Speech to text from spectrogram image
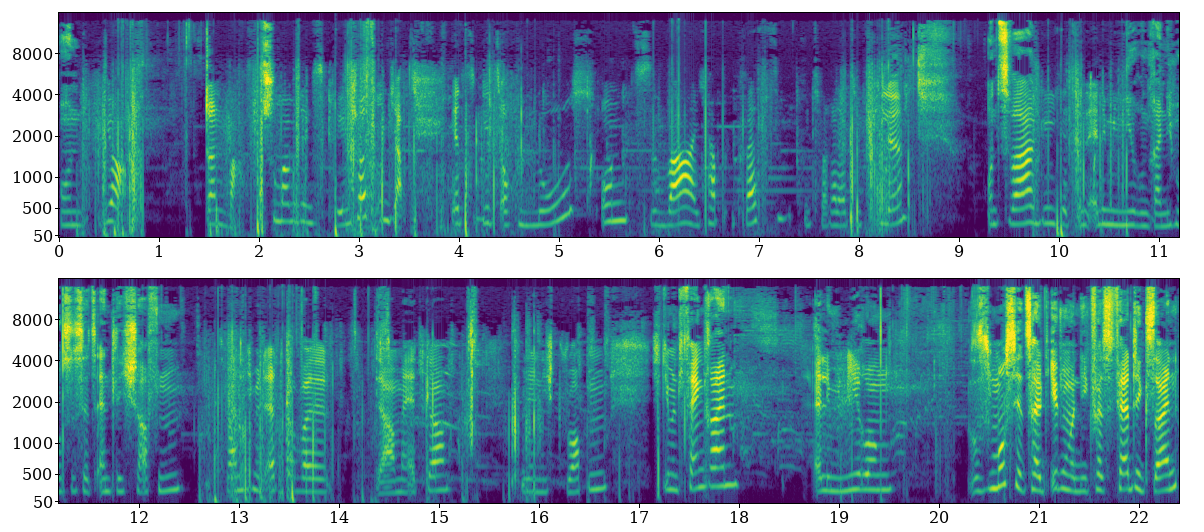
Und ja, dann war es schon mal mit den Screenshots. Und ja, jetzt geht's auch los. Und zwar, ich habe Quests, und zwar relativ viele. Und zwar gehe ich jetzt in Eliminierung rein. Ich muss es jetzt endlich schaffen. Zwar nicht mit Edgar, weil der arme Edgar will ihn nicht droppen. Ich gehe mit Fang rein. Eliminierung. Es muss jetzt halt irgendwann die Quest fertig sein.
